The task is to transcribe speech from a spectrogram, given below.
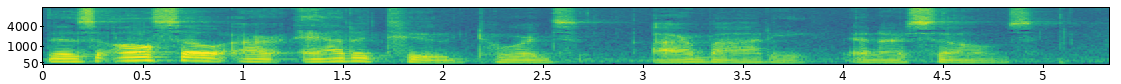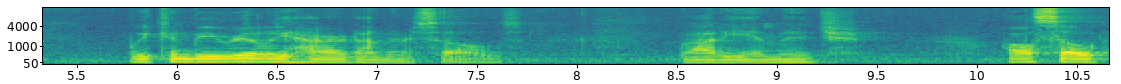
There's also our attitude towards our body and ourselves. We can be really hard on ourselves. Body image. Also,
